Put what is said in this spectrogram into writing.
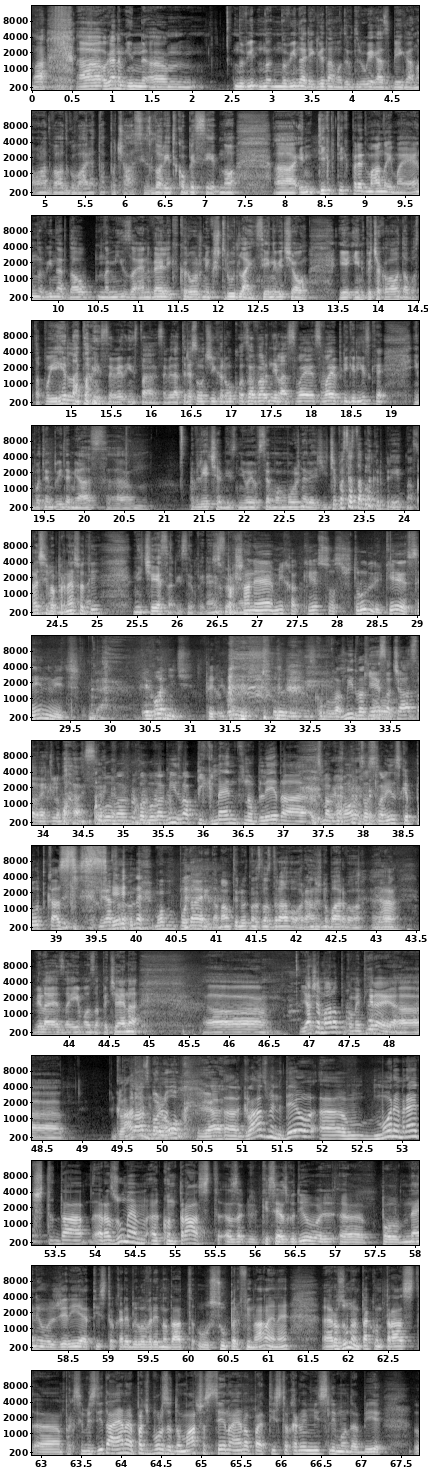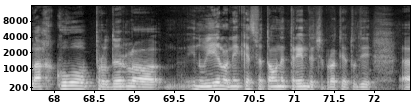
No, uh, in um, novi, no, novinarji gledamo drug drugega zbegano, ona dva odgovarjata počasi, zelo redko besedno. Uh, in tik, tik pred mano ima en novinar dal na mizo en velik krožnik štrudla in senvičev in, in pričakoval, da bosta pojedla to in, seveda, in sta seveda tresočih roko zavrnila svoje, svoje prigrizke in potem pridem jaz. Um, Vlečem iz nje vse mo- možne reči. Če pa ste sta bila kar prijetna. Kaj si pa prinesel ti? Ničesar nisem prinesel. ne. Vprašanje je, Miha, kje so štrudli, kje je sendvič? Prihodnič. Ko bova midva Kje so časove klobase? Ko bova, ko bova midva pigmentno bleda zmagovalca slovenske podcast Jaz scene. moram podariti, da imam trenutno zelo zdravo oranžno barvo. Ja. Uh, Bila je za emo zapečena. Uh, ja, še malo pokomentiraj. Uh, Glasbolog, ja. Uh, glasbeni del, uh, moram reči, da razumem uh, kontrast, uh, ki se je zgodil uh, po mnenju žirije, tisto, kar je bilo vredno dati v super finale. ne. Uh, razumem ta kontrast, uh, ampak se mi zdi, da eno je pač bolj za domačo sceno, eno pa je tisto, kar mi mislimo, da bi lahko prodrlo in ujelo neke svetovne trende, čeprav je tudi uh,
